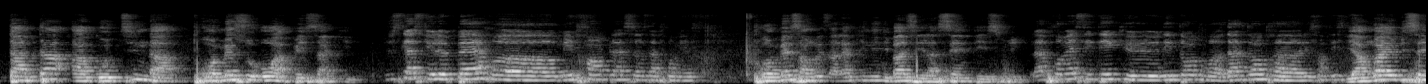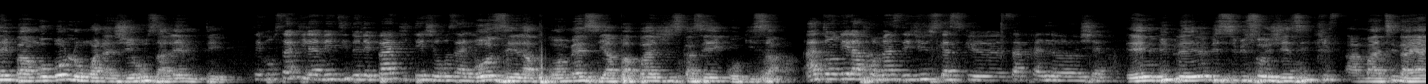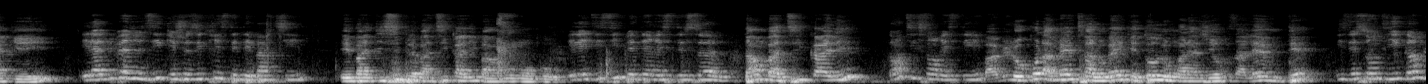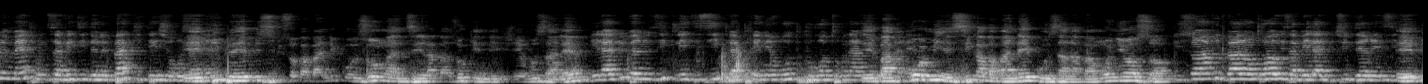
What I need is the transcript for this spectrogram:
tata akotinda promese oyo apesaki jusqu'à ce que le Père euh, mettra en place sa promesse. La promesse était que d'étendre, d'attendre euh, le Saint-Esprit. C'est pour ça qu'il avait dit de ne pas quitter Jérusalem. bozela promese ya papa jusqu'à ce ekokisama Attendez la promesse de Dieu jusqu'à ce que ça prenne euh, chair. e bible eyebisi biso jésus christ amati na ye akei Et la Bible nous dit que Jésus-Christ était parti e batikali bango moko et les disciples étaient restés seuls. Quand ils sont restés, te ils se sont dit, comme le Maître nous avait dit de ne pas quitter Jérusalem. Et la Bible nous dit que les disciples prenaient route pour retourner à e Jérusalem. nyonso Ils sont arrivés à l'endroit où ils avaient l'habitude de résider.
